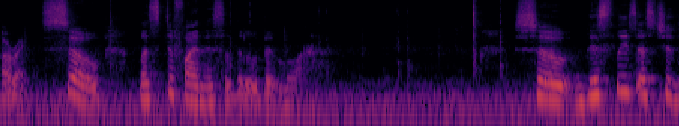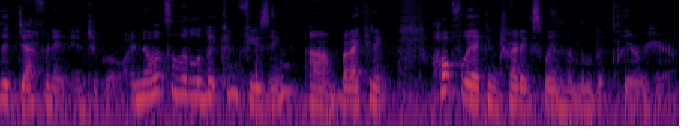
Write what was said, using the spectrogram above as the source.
All right, so let's define this a little bit more. So this leads us to the definite integral. I know it's a little bit confusing, um, but I can hopefully I can try to explain it a little bit clearer here.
